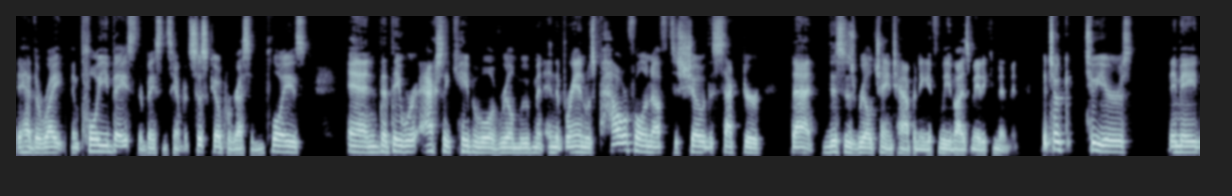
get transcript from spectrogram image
They had the right employee base. They're based in San Francisco, progressive employees, and that they were actually capable of real movement. And the brand was powerful enough to show the sector that this is real change happening if Levi's made a commitment. It took two years. They made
